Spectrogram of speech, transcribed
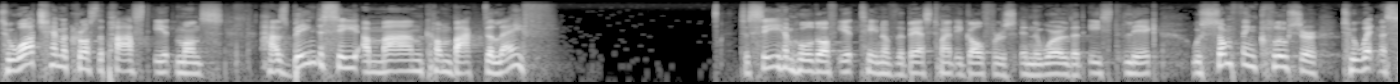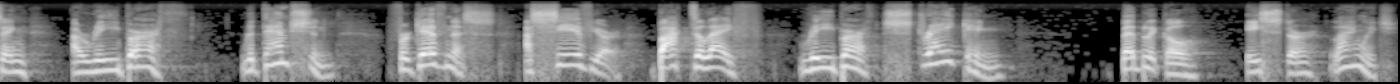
To watch him across the past eight months has been to see a man come back to life. To see him hold off 18 of the best 20 golfers in the world at East Lake was something closer to witnessing a rebirth, redemption, forgiveness, a savior, back to life rebirth, striking biblical Easter language.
